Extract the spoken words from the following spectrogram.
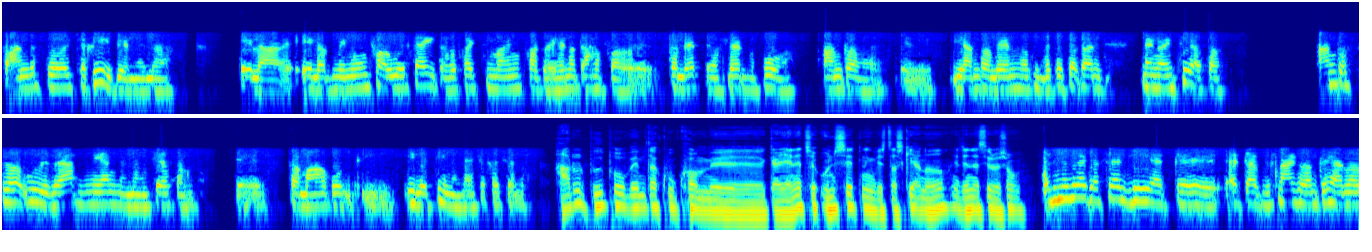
fra andre steder i Karibien eller eller, eller med nogen fra USA. Der er også rigtig mange fra Guyana, der har for, forladt deres land og bor andre, øh, i andre lande. Og sådan. Altså, så der, man orienterer sig andre steder ud i verden, mere end man orienterer sig øh, så meget rundt i, i Latinamerika for eksempel. Har du et bud på, hvem der kunne komme øh, Guyana til undsætning, hvis der sker noget i den her situation? Altså nu hørte jeg selv lige, at, øh, at der blev snakket om det her med,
